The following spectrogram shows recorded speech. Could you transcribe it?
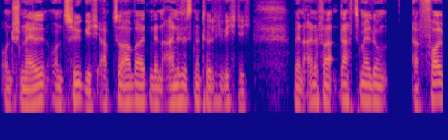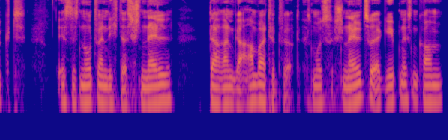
und schnell und zügig abzuarbeiten. Denn eines ist natürlich wichtig. Wenn eine Verdachtsmeldung erfolgt, ist es notwendig, dass schnell daran gearbeitet wird. Es muss schnell zu Ergebnissen kommen,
